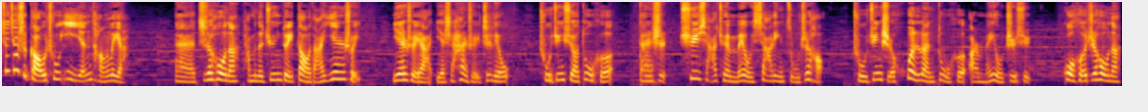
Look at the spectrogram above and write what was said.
这就是搞出一言堂了呀！哎，之后呢，他们的军队到达淹水，淹水啊也是汉水支流，楚军需要渡河，但是屈瑕却没有下令组织好。楚军是混乱渡河而没有秩序，过河之后呢，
